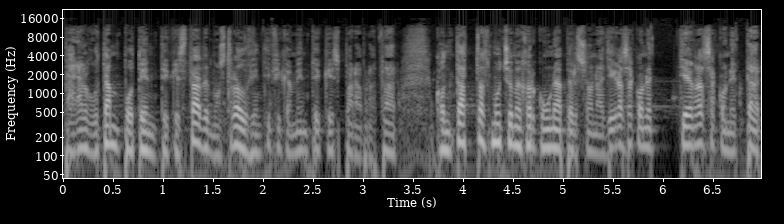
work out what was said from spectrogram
para algo tan potente que está demostrado científicamente que es para abrazar. Contactas mucho mejor con una persona, llegas a, llegas a conectar,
